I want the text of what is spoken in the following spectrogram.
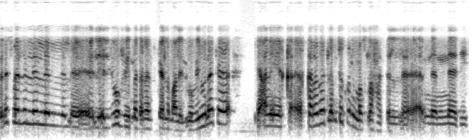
بالنسبة لليوفي مثلا نتكلم عن اليوفي هناك يعني قرارات لم تكن لمصلحة النادي.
